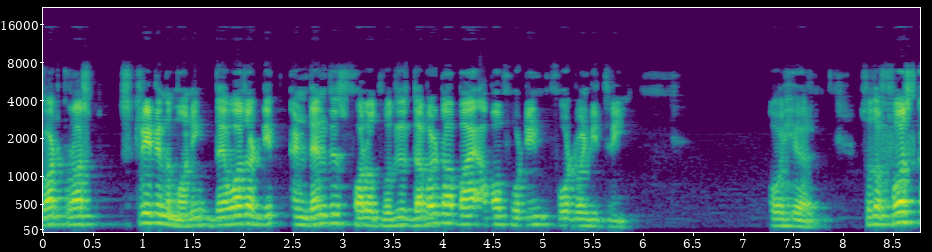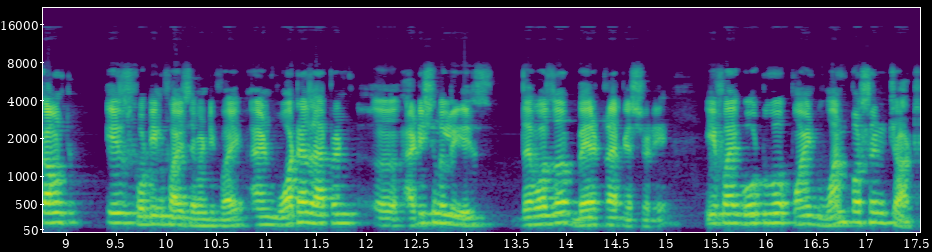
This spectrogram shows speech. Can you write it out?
got crossed straight in the morning. There was a dip and then this follow through. This double top by above 14423 over here. So the first count is 14575 and what has happened uh, additionally is there was a bear trap yesterday. If I go to a 0.1% chart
